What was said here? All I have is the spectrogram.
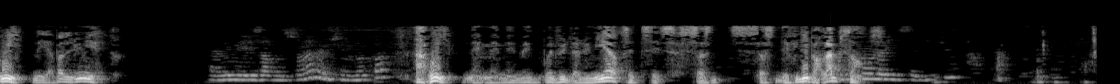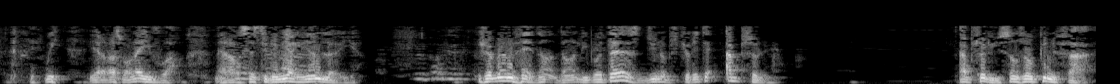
Oui, mais il n'y a pas de lumière. Ah oui, mais les arbres sont là, même si je ne vois pas. Ah oui, mais, mais, mais, mais du point de vue de la lumière, c'est, c'est, ça, ça, ça, se définit par l'absence. Oui, et alors à ce moment-là, il voit. Mais alors c'est une lumière qui vient de l'œil. Je me mets dans, dans l'hypothèse d'une obscurité absolue. Absolue, sans aucune faille.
